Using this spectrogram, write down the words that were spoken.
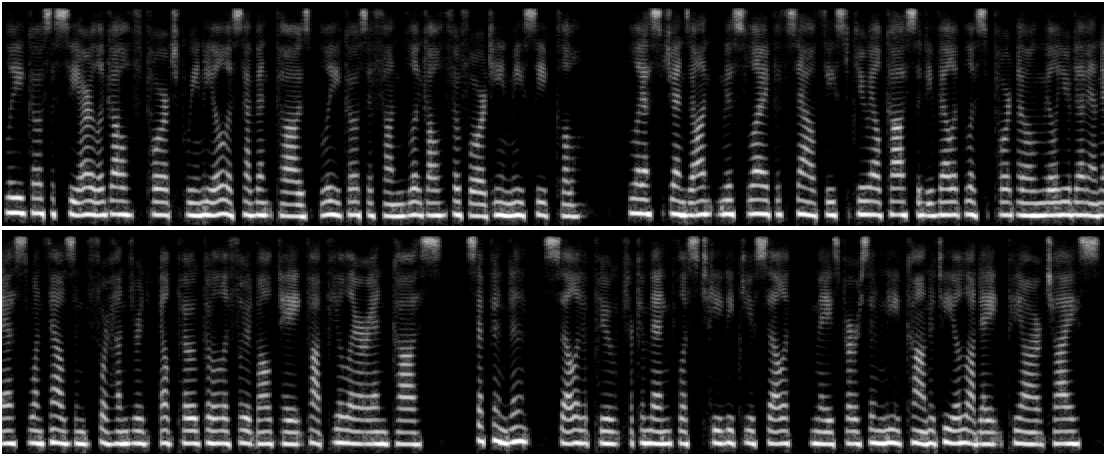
Licosa CR Le Golf Portuguini La Savant Pause, Licosa Fund Le Golfo 14 Mi Ciclo. Les ont Miss Lipeth Southeast QL Casa develop au milieu de NS 1400, El Poco Le Football Tate Populaire en Cos. Cependant, cela peut recommend plus TDQ cela, mais personne n'y connaît la date PR Chais.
